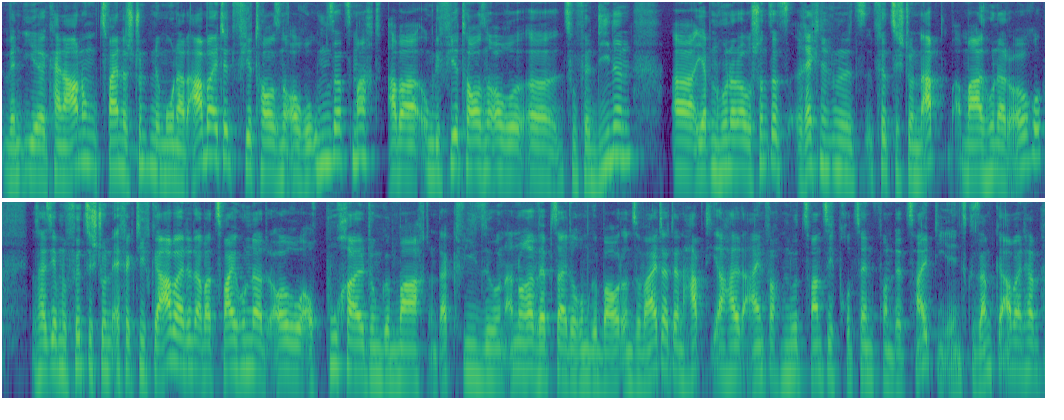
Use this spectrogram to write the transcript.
wenn ihr, keine Ahnung, 200 Stunden im Monat arbeitet, 4.000 Euro Umsatz macht, aber um die 4.000 Euro äh, zu verdienen, äh, ihr habt einen 100 Euro Stundensatz, rechnet nur 40 Stunden ab, mal 100 Euro. Das heißt, ihr habt nur 40 Stunden effektiv gearbeitet, aber 200 Euro auf Buchhaltung gemacht und Akquise und an eurer Webseite rumgebaut und so weiter. Dann habt ihr halt einfach nur 20 Prozent von der Zeit, die ihr insgesamt gearbeitet habt,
